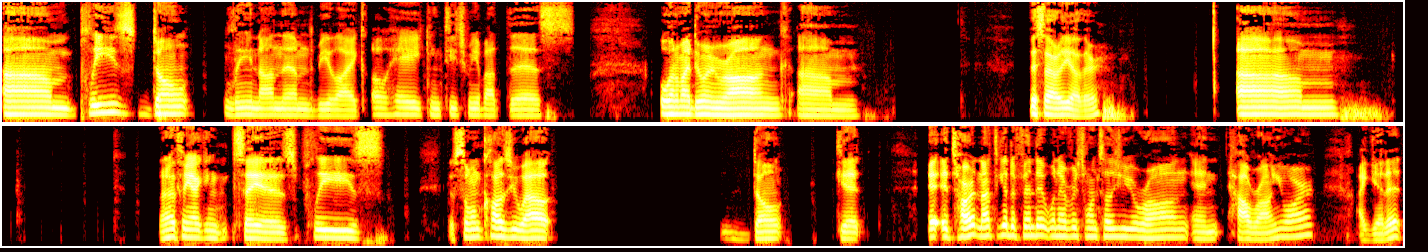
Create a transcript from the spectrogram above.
Um, please don't lean on them to be like, "Oh, hey, can you teach me about this? What am I doing wrong?" Um, this, or the other. Um, another thing I can say is please, if someone calls you out, don't get. It, it's hard not to get offended whenever someone tells you you're wrong and how wrong you are. I get it.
